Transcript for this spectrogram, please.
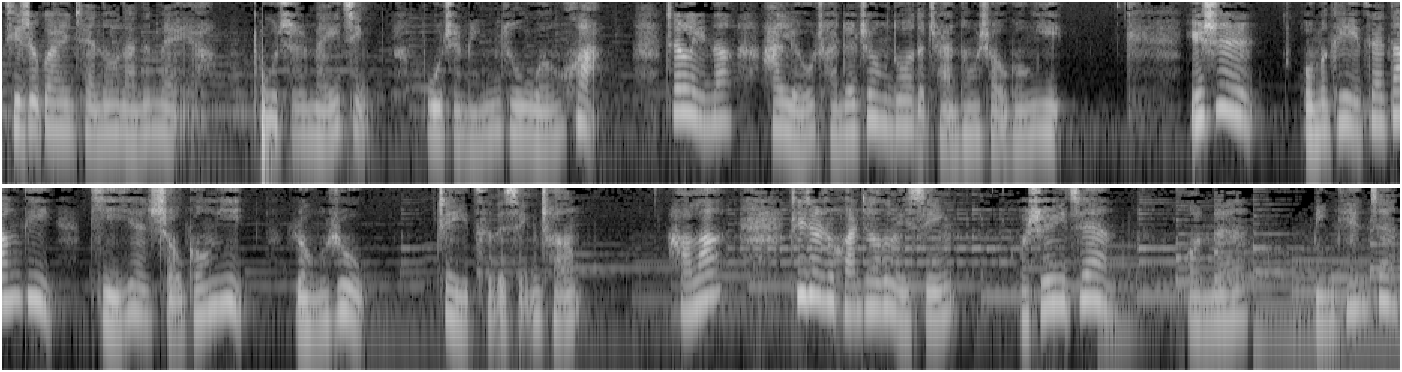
其实，关于黔东南的美啊，不止美景，不止民族文化，这里呢还流传着众多的传统手工艺。于是，我们可以在当地体验手工艺，融入这一次的行程。好啦，这就是环球的旅行。我是遇见，我们明天见，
